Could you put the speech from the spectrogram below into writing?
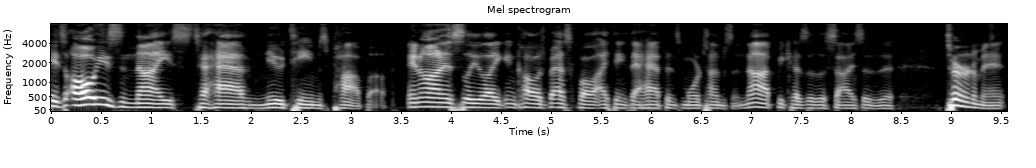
it's always nice to have new teams pop up. And honestly, like in college basketball, I think that happens more times than not because of the size of the tournament.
